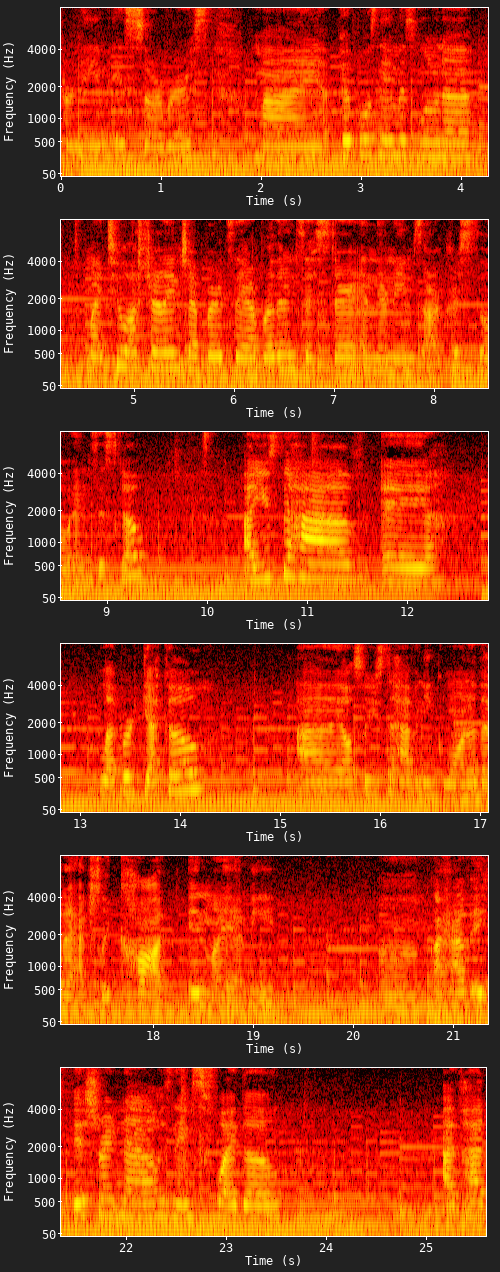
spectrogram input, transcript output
Her name is Starburst. My pit bull's name is Luna. My two Australian Shepherds, they are brother and sister, and their names are Crystal and Cisco. I used to have a leopard gecko. I also used to have an iguana that I actually caught in Miami. Um, I have a fish right now. His name's Fuego. I've had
